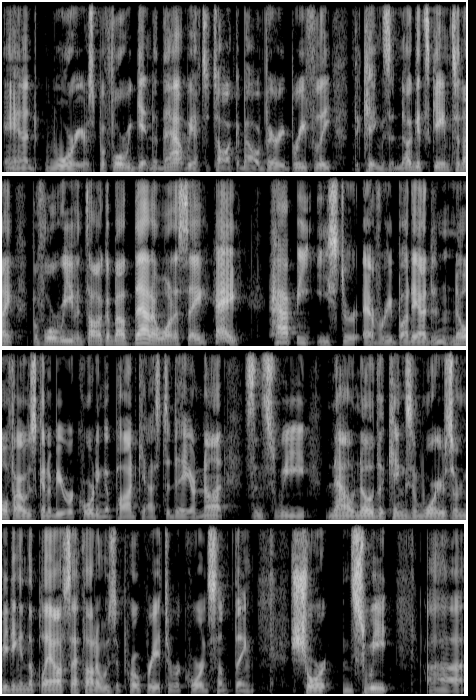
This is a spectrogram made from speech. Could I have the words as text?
and Warriors. Before we get into that, we have to talk about very briefly the Kings and Nuggets game tonight. Before we even talk about that, I want to say, hey, Happy Easter, everybody. I didn't know if I was going to be recording a podcast today or not. Since we now know the Kings and Warriors are meeting in the playoffs, I thought it was appropriate to record something short and sweet. Uh,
